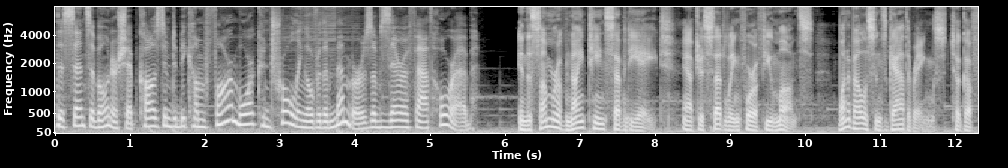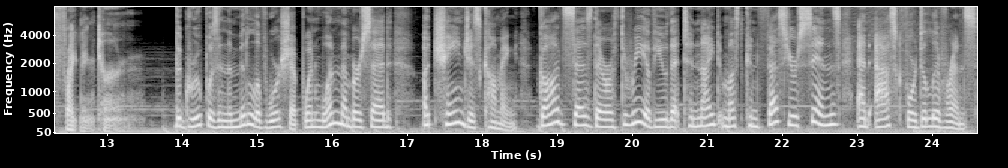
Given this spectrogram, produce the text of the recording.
The sense of ownership caused him to become far more controlling over the members of Zarephath Horeb. In the summer of 1978, after settling for a few months, one of Ellison's gatherings took a frightening turn. The group was in the middle of worship when one member said, A change is coming. God says there are three of you that tonight must confess your sins and ask for deliverance.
